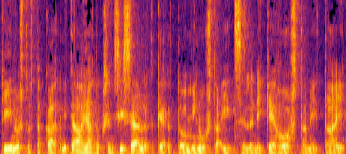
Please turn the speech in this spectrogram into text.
kiinnostustakaan, että mitä ajatuksen sisällöt kertoo minusta itselleni, kehostani tai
